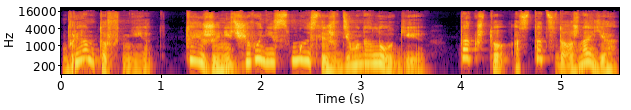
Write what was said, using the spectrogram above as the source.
«Вариантов нет. Ты же ничего не смыслишь в демонологии, так что остаться должна я».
